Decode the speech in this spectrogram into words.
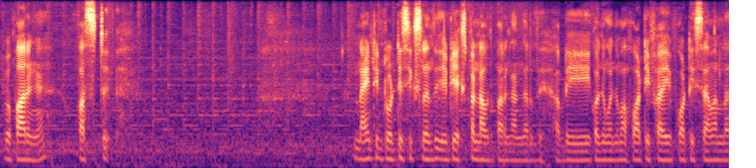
இப்போ பாருங்கள் ஃபஸ்ட்டு நைன்டீன் டுவெண்ட்டி சிக்ஸ்லேருந்து எப்படி எக்ஸ்பெண்ட் ஆகுது பாருங்கள் அங்கேருந்து. அப்படியே கொஞ்சம் கொஞ்சமாக ஃபார்ட்டி ஃபைவ் ஃபார்ட்டி செவனில்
